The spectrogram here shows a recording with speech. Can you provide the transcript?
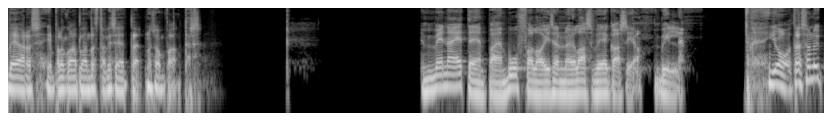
Bears ja paljonko Atlantasta oli se, että no se on Panthers. Mennään eteenpäin. Buffalo isännöi Las Vegasia, Ville. Joo, tässä on nyt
